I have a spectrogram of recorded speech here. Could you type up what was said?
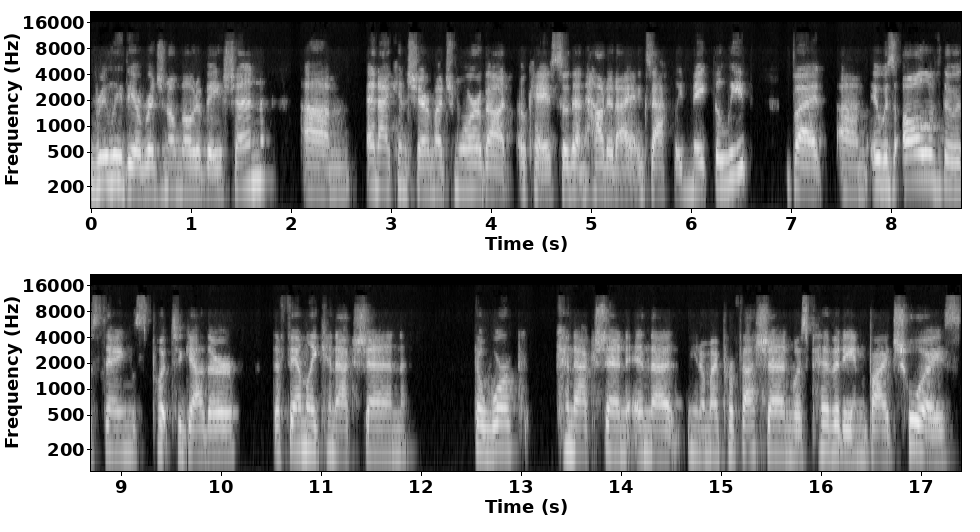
really the original motivation. Um, and I can share much more about, okay, so then how did I exactly make the leap? But um, it was all of those things put together the family connection, the work connection, in that, you know, my profession was pivoting by choice.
